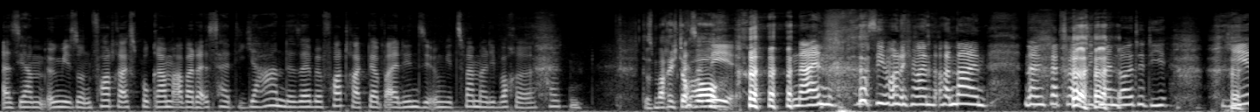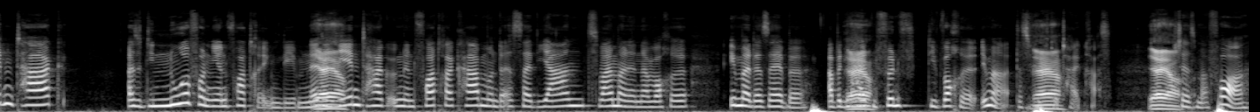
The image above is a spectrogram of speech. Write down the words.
also sie haben irgendwie so ein Vortragsprogramm, aber da ist seit Jahren derselbe Vortrag dabei, den sie irgendwie zweimal die Woche halten. Das mache ich doch also, auch. Nee. Nein, Simon, ich meine, oh nein. Nein, Quatsch, ich meine Leute, die jeden Tag, also die nur von ihren Vorträgen leben, ne? Ja, die ja. jeden Tag irgendeinen Vortrag haben und da ist seit Jahren zweimal in der Woche immer derselbe. Aber die ja, halten fünf die Woche immer. Das finde ich total krass. Ja, ja. Stell es mal vor.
